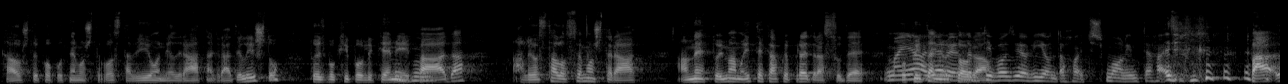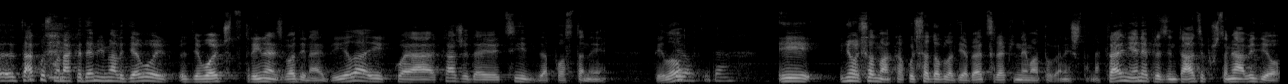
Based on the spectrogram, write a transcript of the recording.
kao što je poput ne možete voziti avion ili rad na gradilištu, to je zbog hipoglikemije i pada, ali ostalo sve možete raditi. Ali ne, to imamo i te kakve predrasude Ma po ja pitanju vjerujem toga. da bi ti vozio avion da hoćeš, molim te, hajde. Pa e, tako smo na akademiji imali djevoj, djevojčicu, 13 godina je bila i koja kaže da je joj cilj da postane pilot. Pilot, da. I njoj se odmah, kako je sad dobila diabetes, rekli nema toga ništa. Na kraju njene prezentacije, pošto sam ja vidio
